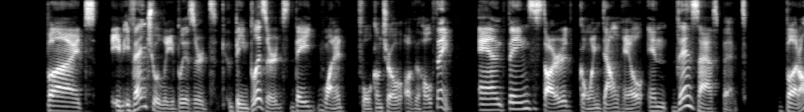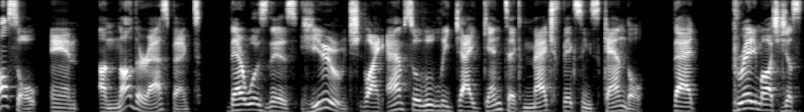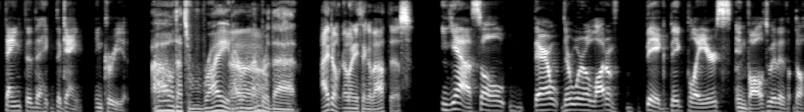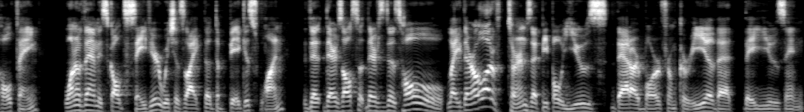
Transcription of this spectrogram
But eventually, Blizzard, being Blizzard, they wanted full control of the whole thing, and things started going downhill in this aspect. But also in another aspect, there was this huge, like absolutely gigantic match fixing scandal that pretty much just tainted the, the game in Korea. oh, that's right. I remember uh, that. I don't know anything about this. Yeah, so there there were a lot of big big players involved with it, the whole thing. One of them is called Savior, which is like the the biggest one. That there's also there's this whole like there are a lot of terms that people use that are borrowed from Korea that they use in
